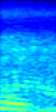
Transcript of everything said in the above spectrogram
Yan.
